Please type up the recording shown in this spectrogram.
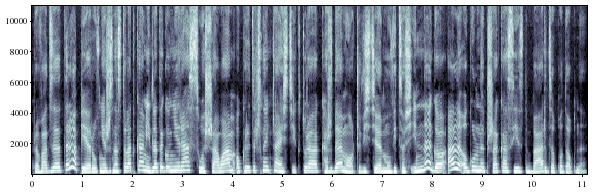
Prowadzę terapię również z nastolatkami, dlatego nieraz słyszałam o krytycznej części, która każdemu oczywiście mówi coś innego, ale ogólny przekaz jest bardzo podobny.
